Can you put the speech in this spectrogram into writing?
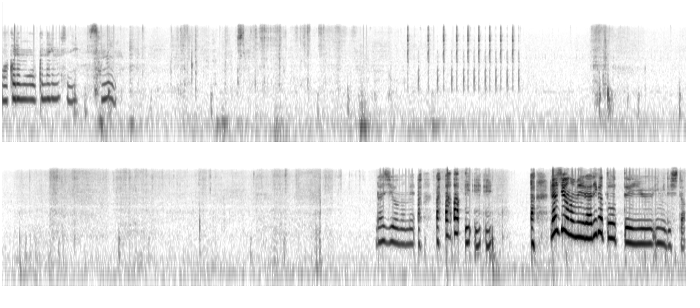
お別れも多くなりますね寒いな。ラジオのメああああえええ。あラジオのメールありがとうっていう意味でした。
